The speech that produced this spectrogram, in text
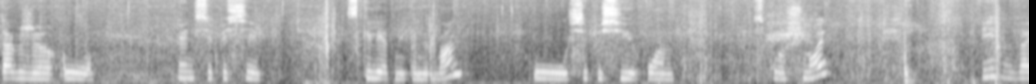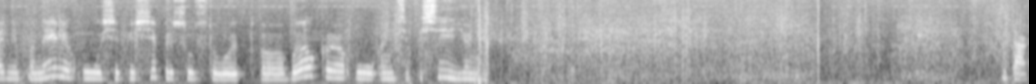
Также у NCPC скелетный камербанд. У CPC он сплошной. И на задней панели у CPC присутствует э, Velcro, у NCPC ее нет. Итак,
